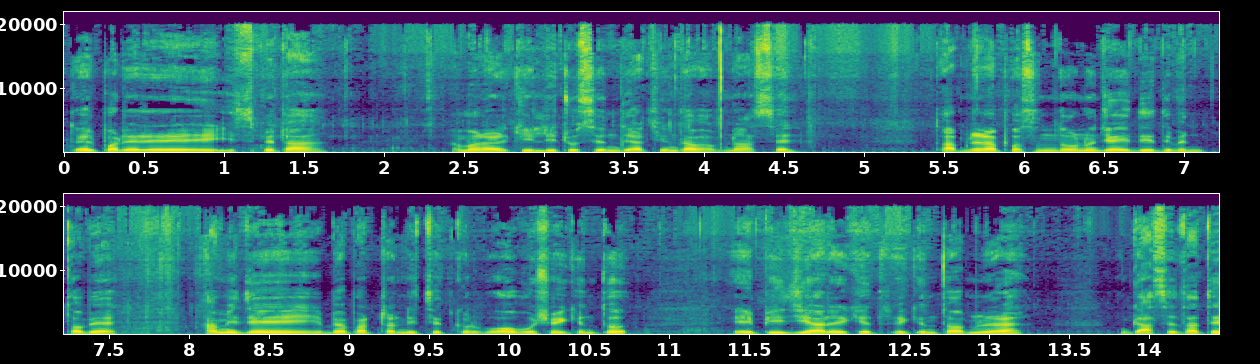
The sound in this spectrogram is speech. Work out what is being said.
তো এরপরের স্প্রেটা, আমার আর কি লিটোসেন দেওয়ার চিন্তা ভাবনা আছে। তো আপনারা পছন্দ অনুযায়ী দিয়ে দেবেন, তবে আমি যে ব্যাপারটা নিশ্চিত করব, অবশ্যই কিন্তু এই পিজিআরের ক্ষেত্রে কিন্তু আপনারা গাছে তাতে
